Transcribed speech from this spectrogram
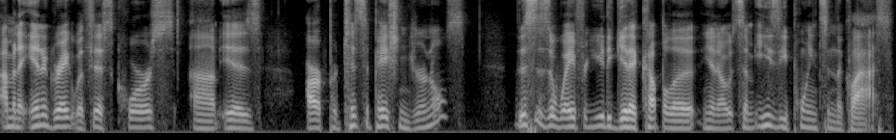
I'm going to integrate with this course um, is our participation journals. This is a way for you to get a couple of, you know, some easy points in the class.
